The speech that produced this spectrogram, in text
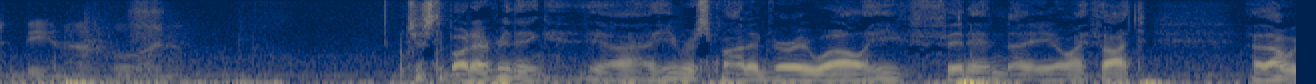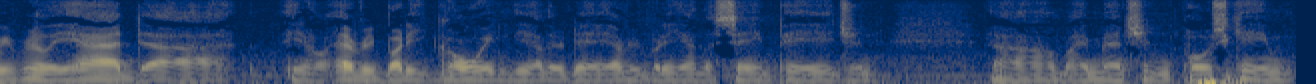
to being out of the lineup? just about everything. Uh, he responded very well. He fit in. Uh, you know, I thought, I thought we really had, uh, you know, everybody going the other day, everybody on the same page. And um, I mentioned post game,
